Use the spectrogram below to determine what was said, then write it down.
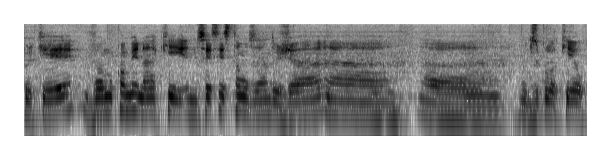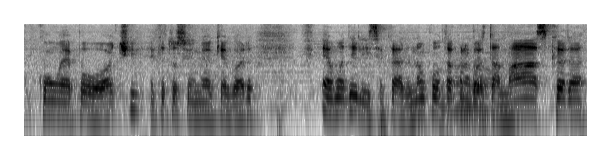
porque vamos combinar que, não sei se vocês estão usando já a, a, o desbloqueio com o Apple Watch, é que eu tô sem o meu aqui agora, é uma delícia, cara. Não contar com o negócio da máscara,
